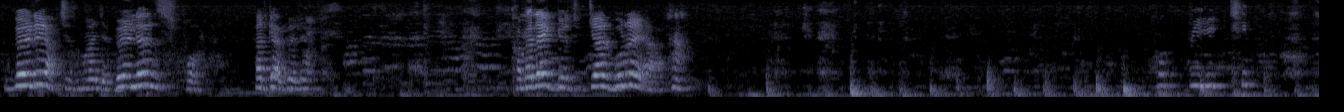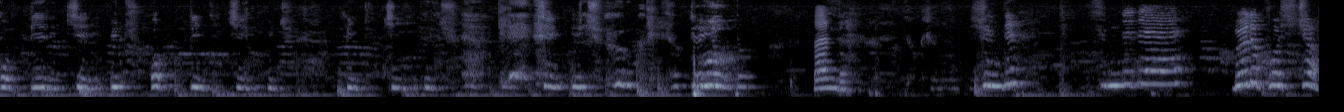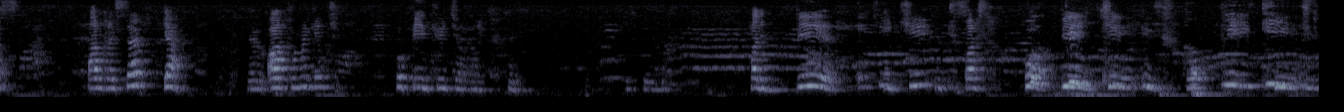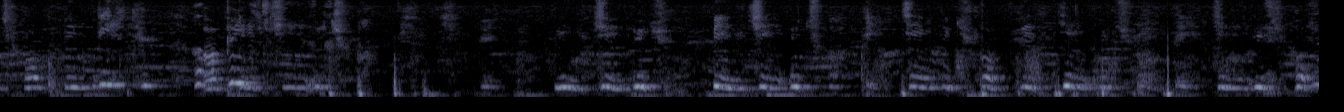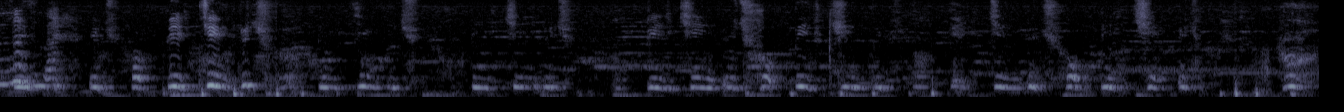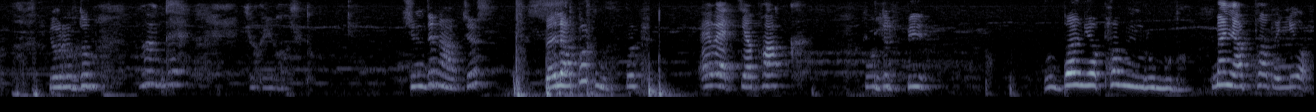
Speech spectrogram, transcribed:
Böyle yapacağız hadi. Böyle spor. Hadi gel böyle yap. Kameraya gözük gel buraya. Heh. Hop bir iki. Hop 1 2 3 hop 1 2 3 1 2 3 2 3 Ben de. Şimdi Şimdi de Böyle koşacağız. Arkadaşlar gel. Yani arkama geç. Hop 1 2 3 yapalım. Hadi. Hadi 1 2 3 başla. Hop 1 2 3 hop 1 2 3 hop 1 1 hop 1 2 3 Yoruldum. ben de yoruldum. Şimdi ne yapacağız? Böyle yapak mı? Bak Evet yapak. burada bir ben yapamıyorum bunu. Ben yapabiliyorum.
